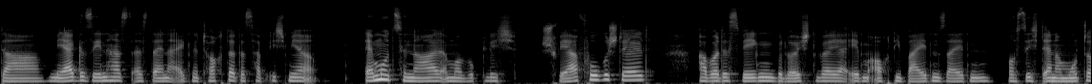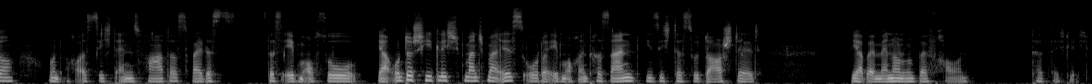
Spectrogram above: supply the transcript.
da mehr gesehen hast als deine eigene Tochter. Das habe ich mir emotional immer wirklich schwer vorgestellt. Aber deswegen beleuchten wir ja eben auch die beiden Seiten aus Sicht einer Mutter und auch aus Sicht eines Vaters, weil das das eben auch so ja, unterschiedlich manchmal ist oder eben auch interessant, wie sich das so darstellt. Ja, bei Männern und bei Frauen tatsächlich.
